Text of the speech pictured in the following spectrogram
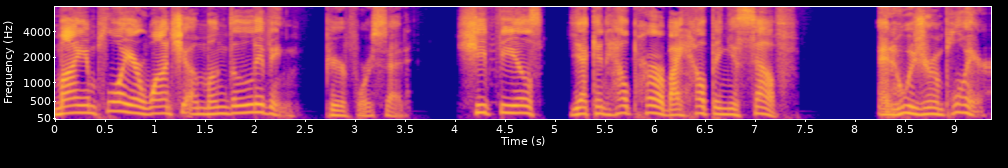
My employer wants you among the living, Pirifor said. She feels you can help her by helping yourself. And who is your employer?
